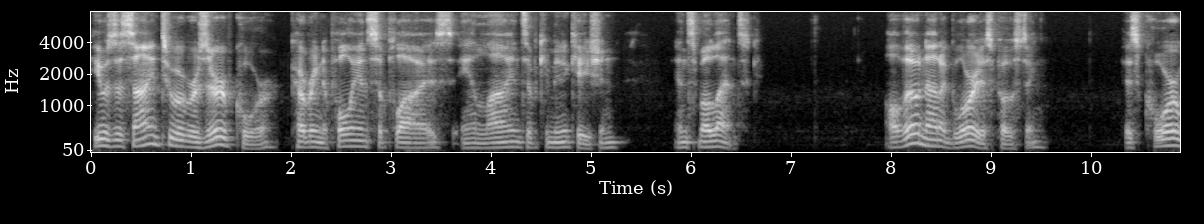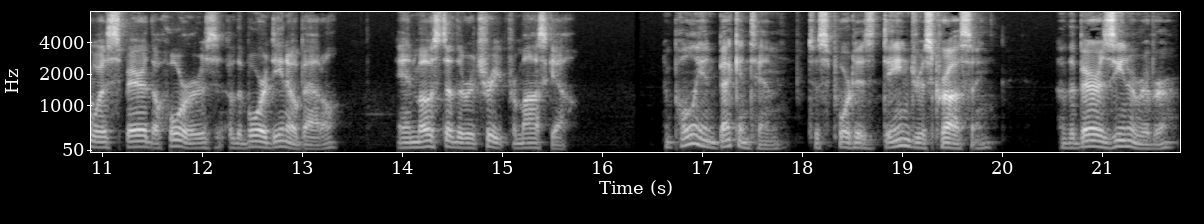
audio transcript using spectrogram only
He was assigned to a reserve corps covering Napoleon's supplies and lines of communication in Smolensk. Although not a glorious posting, his corps was spared the horrors of the Borodino battle and most of the retreat from Moscow. Napoleon beckoned him to support his dangerous crossing of the Berezina River,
